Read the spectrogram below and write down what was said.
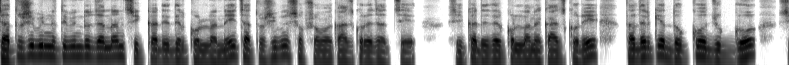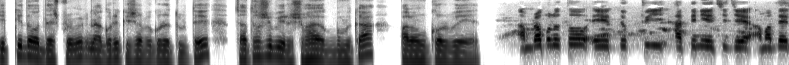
ছাত্র শিবির নেতৃবৃন্দ জানান, শিক্ষার্থীদের কল্যাণেই ছাত্র শিবির সবসময় কাজ করে যাচ্ছে। শিক্ষার্থীদের কল্যাণে কাজ করে তাদেরকে দক্ষ, যোগ্য, শিক্ষিত ও দেশপ্রেমিক নাগরিক হিসাবে গড়ে তুলতে ছাত্র শিবির সহায়ক ভূমিকা পালন করবে। আমরা মূলত এই উদ্যোগটি হাতে নিয়েছি যে আমাদের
